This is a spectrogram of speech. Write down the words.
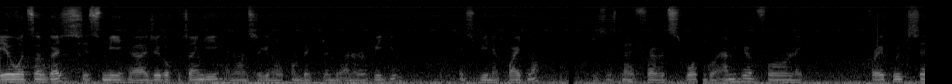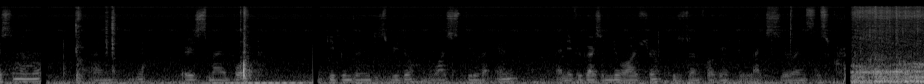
Hey what's up guys? It's me, uh, Jacob Chochangi, and once again welcome back to another video. It's been a quite long. This is my private spot. I'm here for like for a quick session and and yeah, there's my board. Keep enjoying this video watch till the end. And if you guys are new out here, please don't forget to like, share, and subscribe.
